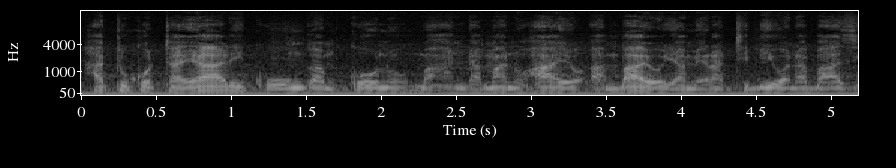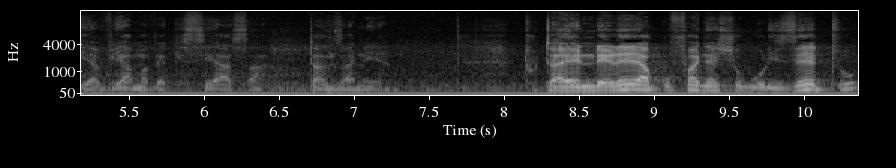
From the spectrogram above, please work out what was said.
hatuko tayari kuunga mkono maandamano hayo ambayo yameratibiwa na baadhi ya vyama vya kisiasa Tanzania. Tutaendelea kufanya shughuli zetu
